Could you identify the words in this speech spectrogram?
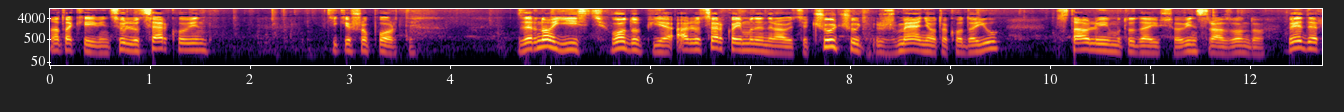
Отакий він. Цю люцерку він тільки що порти. Зерно їсть, воду п'є, а люцерка йому не нравиться. Чуть-чуть жменю отако даю, ставлю йому туди і все. Він сразу он до видер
